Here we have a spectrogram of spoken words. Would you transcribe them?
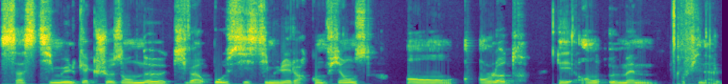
ça stimule quelque chose en eux qui va aussi stimuler leur confiance en en l'autre et en eux-mêmes au final.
